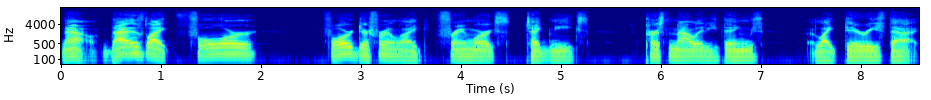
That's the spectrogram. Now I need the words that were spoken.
Now, that is like four four different like frameworks, techniques, personality things, like theories that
